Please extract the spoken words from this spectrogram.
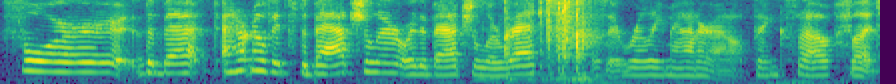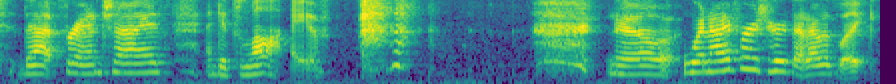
for the bat I don't know if it's the Bachelor or the Bachelorette. Does it really matter? I don't think so. But that franchise and it's live. no, when I first heard that I was like,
